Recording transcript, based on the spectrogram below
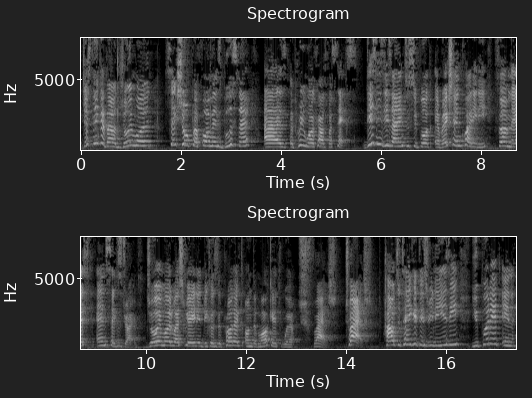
just think about Joy Mode sexual performance booster as a pre-workout for sex. This is designed to support erection quality, firmness, and sex drive. Joy Mode was created because the product on the market were trash. Trash. How to take it is really easy. You put it in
